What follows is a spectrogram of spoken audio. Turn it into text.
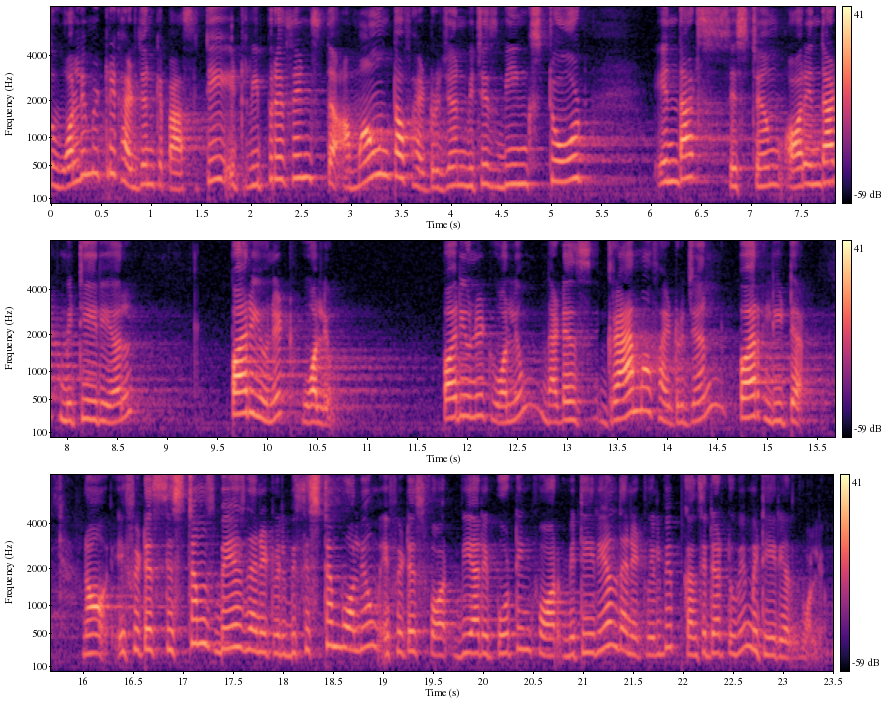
so, volumetric hydrogen capacity it represents the amount of hydrogen which is being stored in that system or in that material per unit volume per unit volume that is gram of hydrogen per liter. Now if it is systems based then it will be system volume if it is for we are reporting for material then it will be considered to be material volume.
